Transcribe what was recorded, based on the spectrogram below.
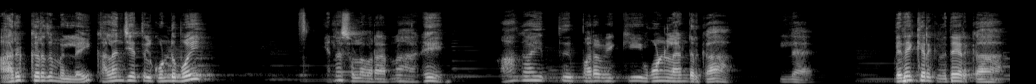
அறுக்கிறதும் இல்லை களஞ்சியத்தில் கொண்டு போய் என்ன சொல்ல வர்றாருன்னா டேய் ஆகாயத்து பறவைக்கு ஓன் லேண்ட் இருக்கா? இல்ல. விதைக்கிறதுக்கு விதை இருக்கா?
